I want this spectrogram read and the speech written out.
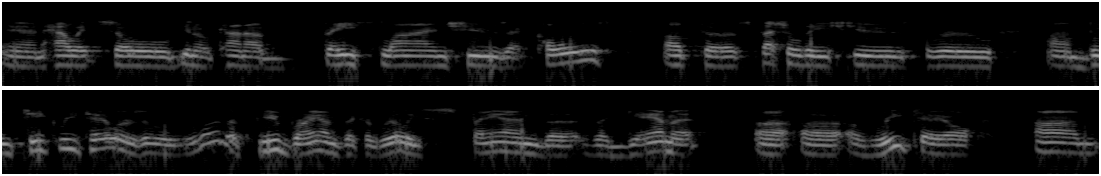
and how it sold, you know, kind of baseline shoes at Kohl's up to specialty shoes through um, boutique retailers. It was one of the few brands that could really span the the gamut uh, uh, of retail. Um,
